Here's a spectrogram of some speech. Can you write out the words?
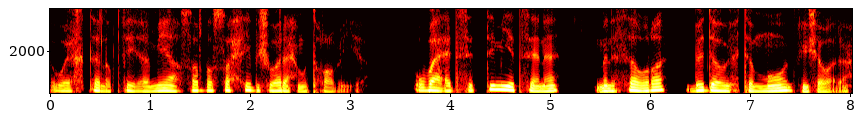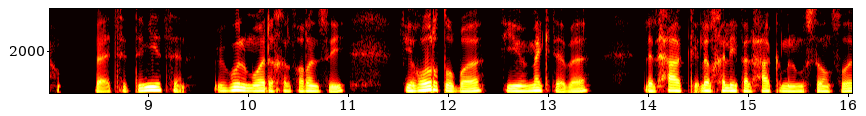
ويختلط فيها مياه الصرف الصحي بشوارعهم الترابية. وبعد 600 سنة من الثورة بدأوا يهتمون في شوارعهم. بعد 600 سنة ويقول المؤرخ الفرنسي في غرطبة في مكتبة للحاك للخليفة الحاكم المستنصر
